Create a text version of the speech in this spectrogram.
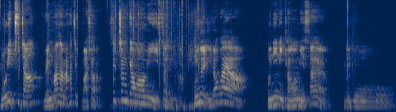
모의 투자 웬만하면 하지 마셔라. 실전 경험이 있어야 된다. 돈을 잃어봐야 본인이 경험이 쌓여요. 그리고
